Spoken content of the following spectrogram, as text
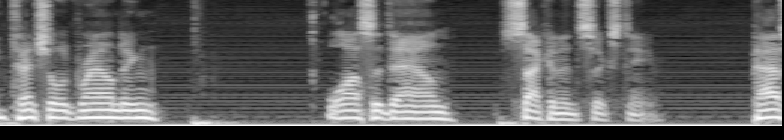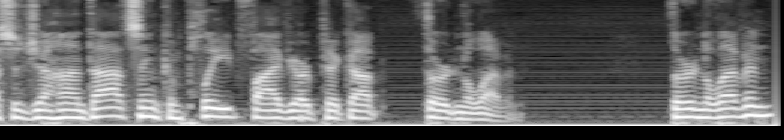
intentional grounding, loss of down, second and 16. Pass to Jahan Dotson, complete, five yard pickup, third and 11. Third and 11,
